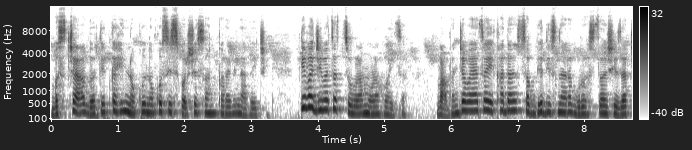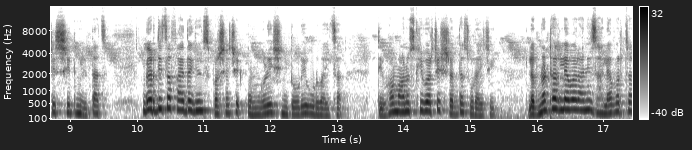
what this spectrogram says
बसच्या गर्दीत काही नको नकोसे स्पर्श सहन करावे लागायचे. तेव्हा जीवाचा चोळामोळा व्हायचा. बाबांच्या वयाचा एखादा सभ्य दिसणारा गृहस्थ शेजारची सीट मिळताच गर्दीचा फायदा घेऊन स्पर्शाचे उंगळे शिंतोडे उडवायचा. तेव्हा माणुसकीवरची श्रद्धा सोडायची. लग्न ठरल्यावर आणि झाल्यावरचा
